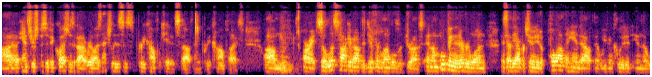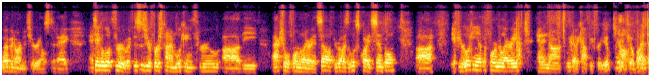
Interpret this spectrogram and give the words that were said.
uh, answer specific questions about it, realized actually this is pretty complicated stuff and pretty complex. Um, all right, so let's talk about the different levels of drugs. And I'm hoping that everyone has had the opportunity to pull out the handout that we've included in the webinar materials today and take a look through. If this is your first time looking through uh, the actual formulary itself, you realize it looks quite simple. Uh, if you're looking at the formulary, and uh, we got a copy for you. There you go, bud.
